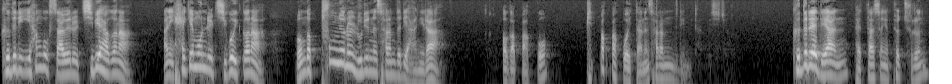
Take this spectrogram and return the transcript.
그들이 이 한국 사회를 지배하거나 아니 헤게모니를 쥐고 있거나 뭔가 풍요를 누리는 사람들이 아니라 억압받고 핍박받고 있다는 사람들입니다. 것이죠. 그들에 대한 배타성의 표출은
